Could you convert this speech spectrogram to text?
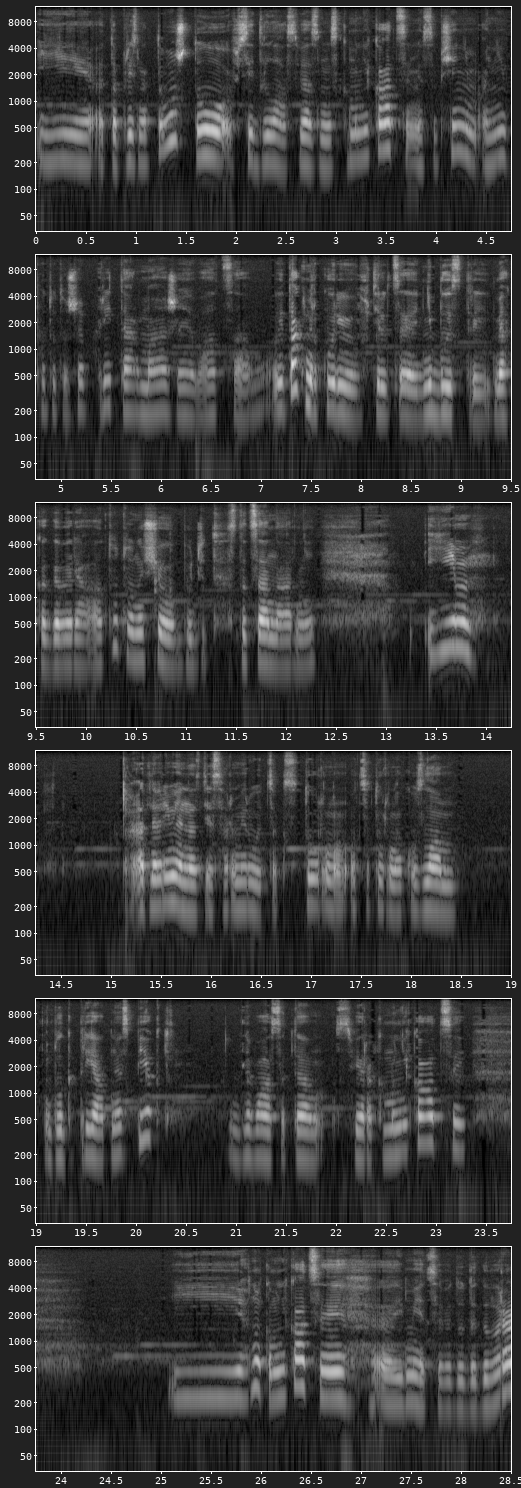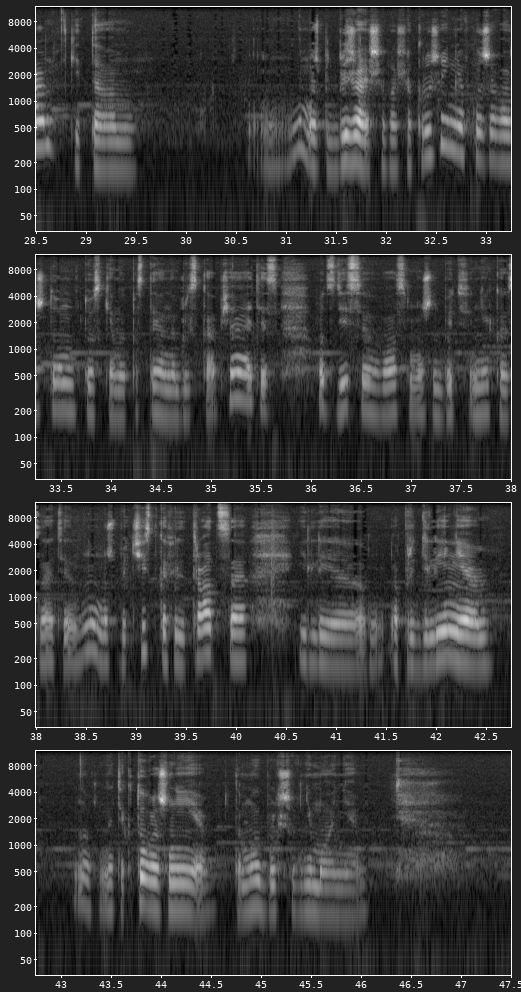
И это признак того, что все дела, связанные с коммуникациями, с общением, они будут уже притормаживаться. И так Меркурий в Тельце не быстрый, мягко говоря, а тут он еще будет стационарней. И одновременно здесь формируется к Сатурну, от Сатурна к узлам благоприятный аспект. Для вас это сфера коммуникаций. И ну, коммуникации э, имеется в виду договора, какие-то ну, может быть, ближайшее ваше окружение, вхоже в ваш дом, то, с кем вы постоянно близко общаетесь. Вот здесь у вас может быть некая, знаете, ну, может быть, чистка, фильтрация или определение, ну, знаете, кто важнее, тому и больше внимания.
